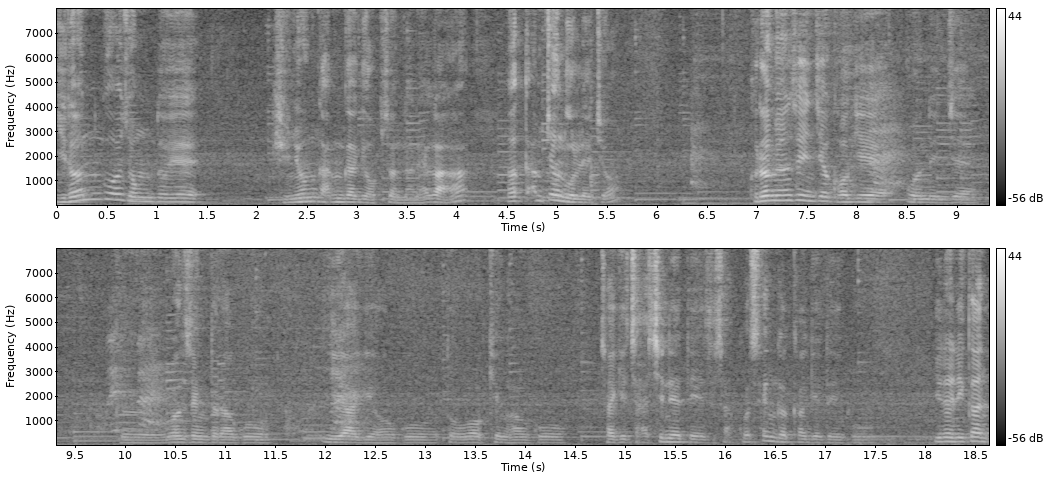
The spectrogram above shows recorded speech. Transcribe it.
이런 거 정도의 균형 감각이 없었나 내가 어, 깜짝 놀랐죠. 그러면서 이제 거기에 온 이제 그 원생들하고 이야기하고 또 워킹하고 자기 자신에 대해서 자꾸 생각하게 되고 이러니까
